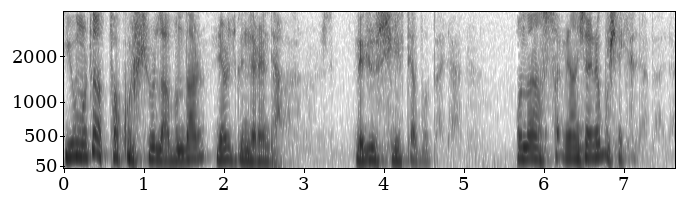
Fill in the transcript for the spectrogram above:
yumurta tokuştururlar bunlar Nevruz günlerinde. Meclis silikte bu böyle. Onların inançları bu şekilde böyle.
